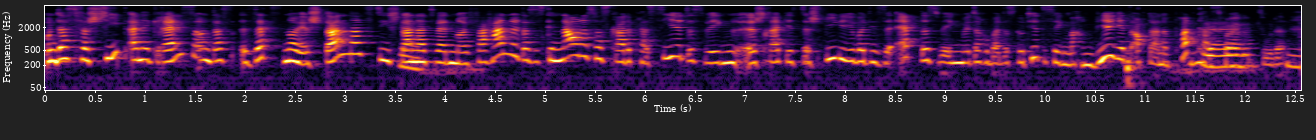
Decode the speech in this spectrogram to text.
und das verschiebt eine Grenze und das setzt neue Standards. Die Standards ja. werden neu verhandelt. Das ist genau das, was gerade passiert. Deswegen äh, schreibt jetzt der Spiegel über diese App. Deswegen wird darüber diskutiert. Deswegen machen wir jetzt auch da eine Podcast-Folge ja, ja. zu. Mhm.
